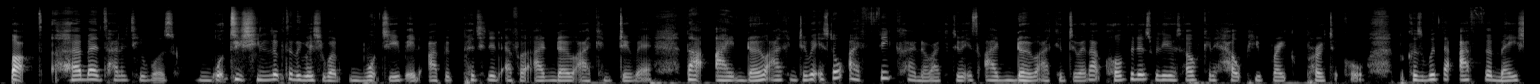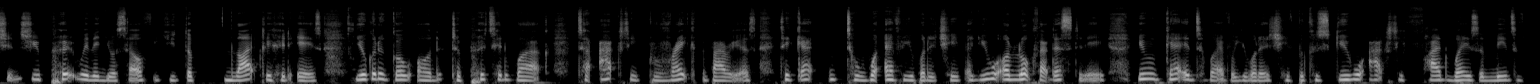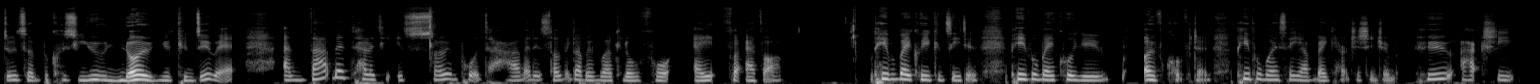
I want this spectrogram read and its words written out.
but her mentality was, what do she looked at the way she went, what do you mean? I've been putting in effort. I know I can do it. That I know I can do it. It's not I think I know I can do it. It's I know I can do it. That confidence within yourself can help you break protocol because with the affirmations you put within yourself, you the likelihood is you're going to go on to put in work to actually break the barriers to get to whatever you want to achieve and you will unlock that destiny you will get into whatever you want to achieve because you will actually find ways and means of doing so because you know you can do it and that mentality is so important to have and it's something i've been working on for eight forever People may call you conceited. People may call you overconfident. People may say you have main character syndrome. Who actually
